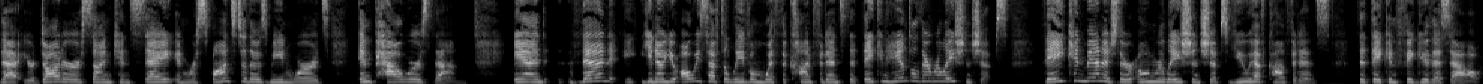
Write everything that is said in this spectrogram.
that your daughter or son can say in response to those mean words empowers them. And then, you know, you always have to leave them with the confidence that they can handle their relationships. They can manage their own relationships. You have confidence that they can figure this out.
